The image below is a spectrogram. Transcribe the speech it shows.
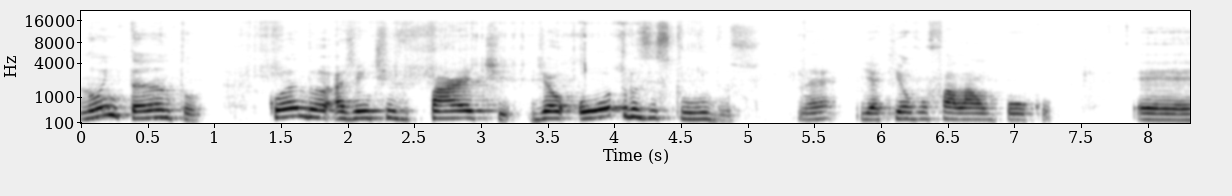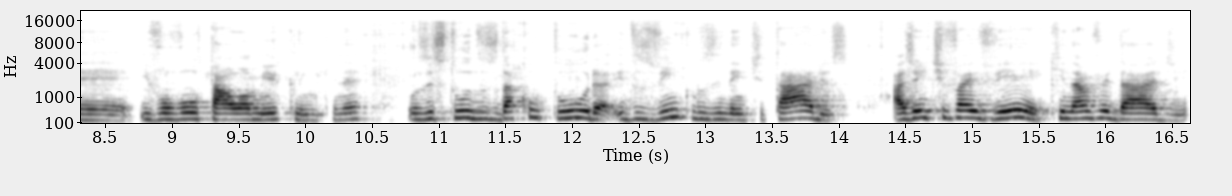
No entanto, quando a gente parte de outros estudos né? E aqui eu vou falar um pouco é, e vou voltar ao Amir Klink, né? Os estudos da cultura e dos vínculos identitários, a gente vai ver que na verdade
